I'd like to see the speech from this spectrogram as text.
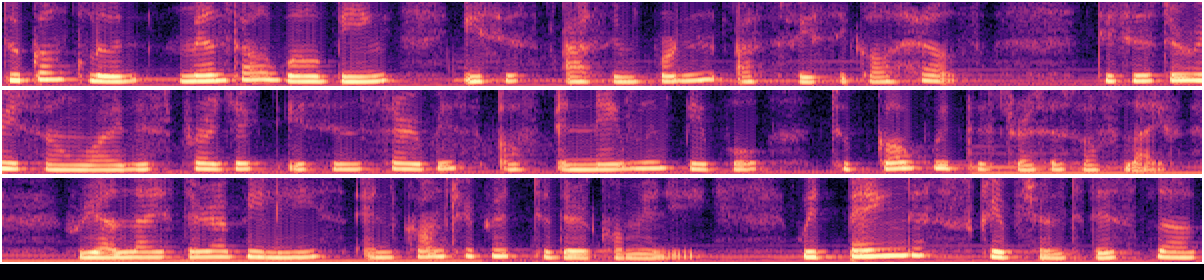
To conclude, mental well being is as important as physical health. This is the reason why this project is in service of enabling people to cope with the stresses of life, realize their abilities, and contribute to their community. With paying the subscription to this blog,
